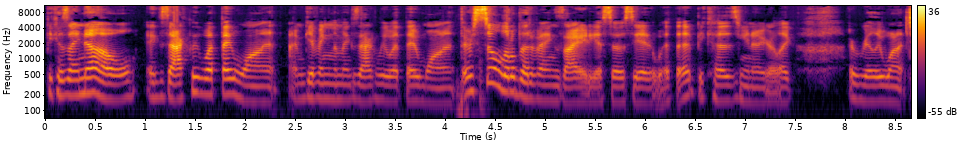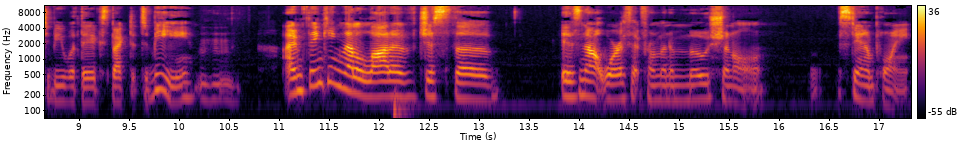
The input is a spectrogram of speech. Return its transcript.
because I know exactly what they want. I'm giving them exactly what they want. There's still a little bit of anxiety associated with it because, you know, you're like, I really want it to be what they expect it to be. Mhm. I'm thinking that a lot of just the is not worth it from an emotional standpoint.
